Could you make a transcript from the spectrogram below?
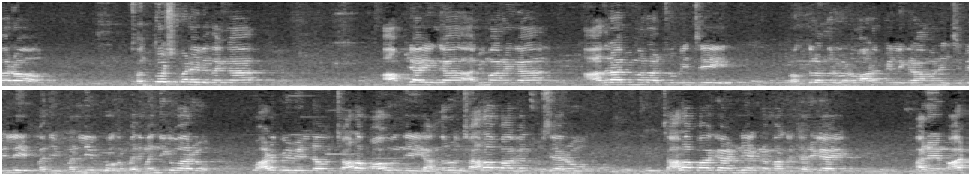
వారు సంతోషపడే విధంగా ఆప్యాయంగా అభిమానంగా ఆదరాభిమానాలు చూపించి భక్తులందరూ కూడా వాడపల్లి గ్రామం నుంచి వెళ్ళి పది మళ్ళీ ఇంకొక పది మందికి వారు వాడపల్లి వెళ్ళడం చాలా బాగుంది. అందరూ చాలా బాగా చూశారు. చాలా బాగా అన్నీ అక్కడ మాకు జరిగాయి. అనే మాట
